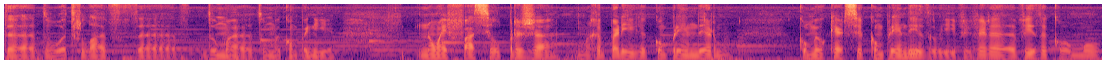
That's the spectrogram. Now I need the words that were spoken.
da, do outro lado da, de, uma, de uma companhia. Não é fácil para já uma rapariga compreender-me como eu quero ser compreendido e viver a vida como,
